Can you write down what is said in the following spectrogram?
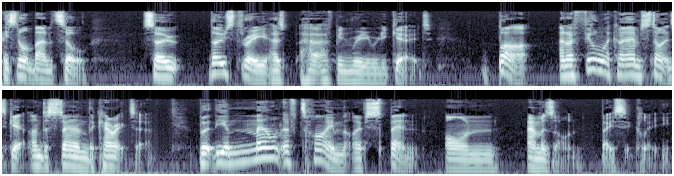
It's not bad at all. So those three has have been really really good, but and I feel like I am starting to get understand the character, but the amount of time that I've spent on Amazon, basically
